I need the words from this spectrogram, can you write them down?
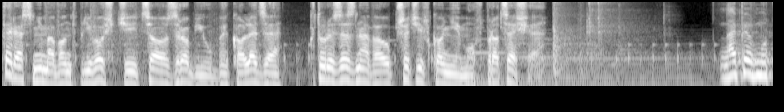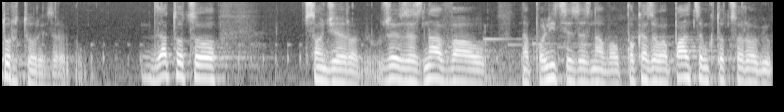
Teraz nie ma wątpliwości, co zrobiłby koledze, który zeznawał przeciwko niemu w procesie. Najpierw mu tortury zrobił. Za to, co w sądzie robił. Że zeznawał, na policję zeznawał, pokazywał palcem, kto co robił.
